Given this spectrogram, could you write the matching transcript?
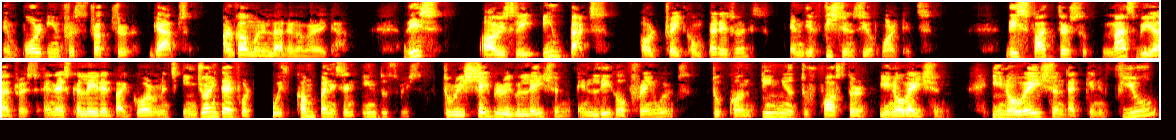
and poor infrastructure gaps are common in Latin America. This obviously impacts our trade competitiveness and the efficiency of markets. These factors must be addressed and escalated by governments in joint effort with companies and industries to reshape regulation and legal frameworks to continue to foster innovation, innovation that can fuel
